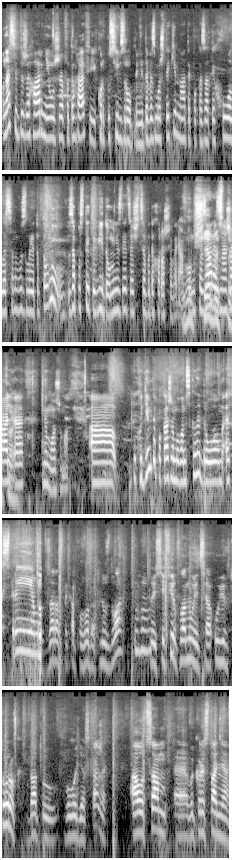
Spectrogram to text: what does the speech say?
у нас є дуже гарні уже фотографії корпусів зроблені, де ви зможете кімнати показати, холи, санвузли. Тобто, ну запустити відео. Мені здається, що це буде хороший варіант, тому що Вообще зараз, без на жаль, питань. е, не можемо. А ходімте, покажемо вам скеледром, екстрим. Тут зараз така погода плюс два. Мгм. Тобто ефір планується у вівторок, дату Володя скаже. А от сам е, використання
